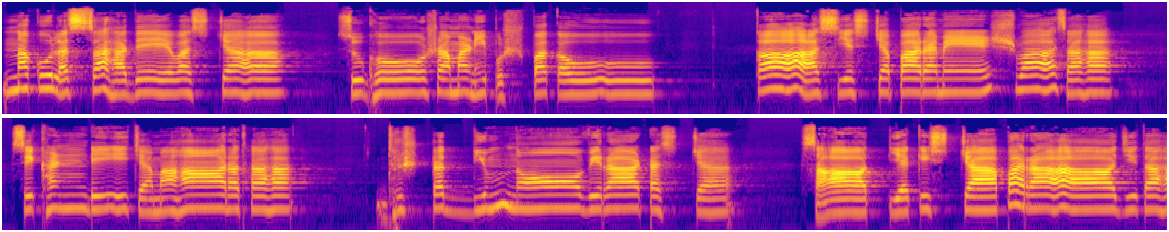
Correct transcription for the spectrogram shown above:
नकुलः सह देवश्च सुघोषमणिपुष्पकौ। कास्यश्च परमेश्वासः शिखण्डी च महारथः धृष्टद्युम्नो विराटश्च सात्यकिश्चापराजितः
